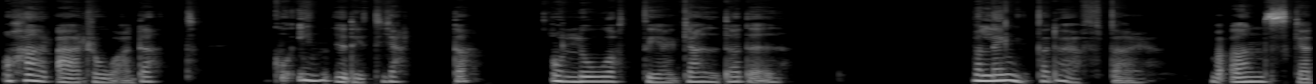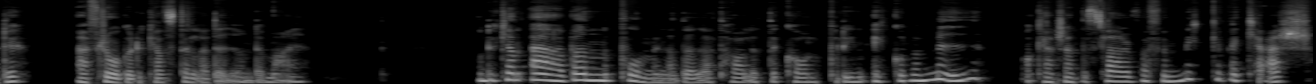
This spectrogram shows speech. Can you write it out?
Och här är rådet. Gå in i ditt hjärta och låt det guida dig. Vad längtar du efter? Vad önskar du? är frågor du kan ställa dig under maj. Och du kan även påminna dig att ha lite koll på din ekonomi och kanske inte slarva för mycket med cash.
